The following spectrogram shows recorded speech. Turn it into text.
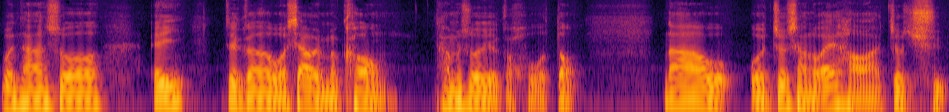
问她说：“哎，这个我下午有没有空？”他们说有个活动，那我我就想说：“哎，好啊，就去。”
